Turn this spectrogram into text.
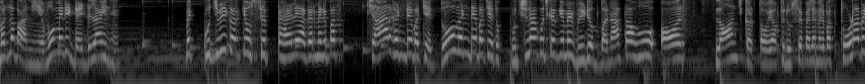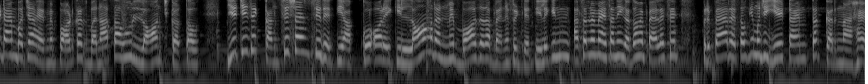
मतलब आनी है, वो मेरी डेडलाइन है। मैं कुछ भी करके उससे पहले अगर मेरे पास चार घंटे बचे, दो घंटे बचे तो कुछ ना कुछ करके मैं वीडियो बनाता हूँ और लॉन्च करता हूँ, या फिर उससे पहले मेरे पास थोड़ा भी टाइम बचा है, मैं पॉडकास्ट बनाता हूँ लॉन्च करता हूँ। ये चीज़ एक कंसिस्टेंसी देती है आपको और एक ही लॉन्ग रन में बहुत ज़्यादा बेनिफिट देती है। लेकिन असल में मैं ऐसा नहीं करता मैं पहले से प्रिपेयर रहता हूँ कि मुझे ये टाइम तक करना है।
